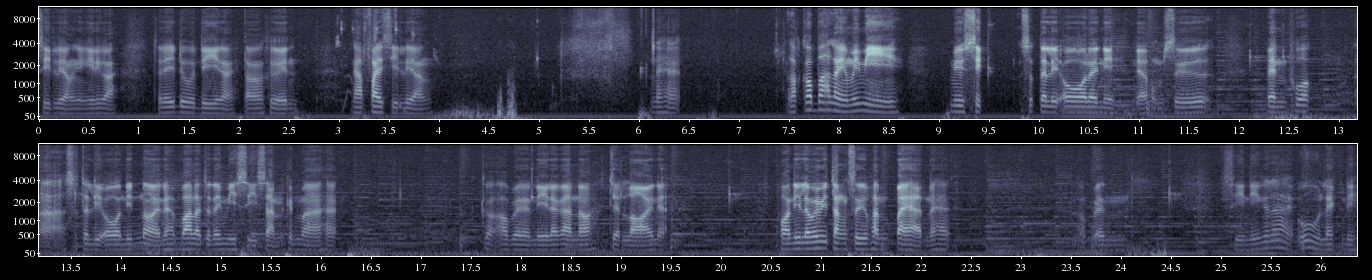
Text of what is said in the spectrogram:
สีเหลืองอย่างงี้ดีกว่า จะได้ดูดีหน่อยตอนกลางคืนงับไฟสีเหลืองนะฮะแล้วก็บ้านเรายังไม่มีมิวสิกสเตอริโอเลยนี่ เดี๋ยวผมซื้อเป็นพวกอ่าสเตอริโอนิดหน่อยนะครับบ้านเราจะได้มีสีสันขึ้นมาฮะก็เอาเป็นอันนี้แล้วกันเนาะเจ็ดร้อยเนี่ย พอนี้เราไม่มีตังค์ซื้อพันแปดนะฮะ เอาเป็นสีนี้ก็ได้โอ้เล็กดี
